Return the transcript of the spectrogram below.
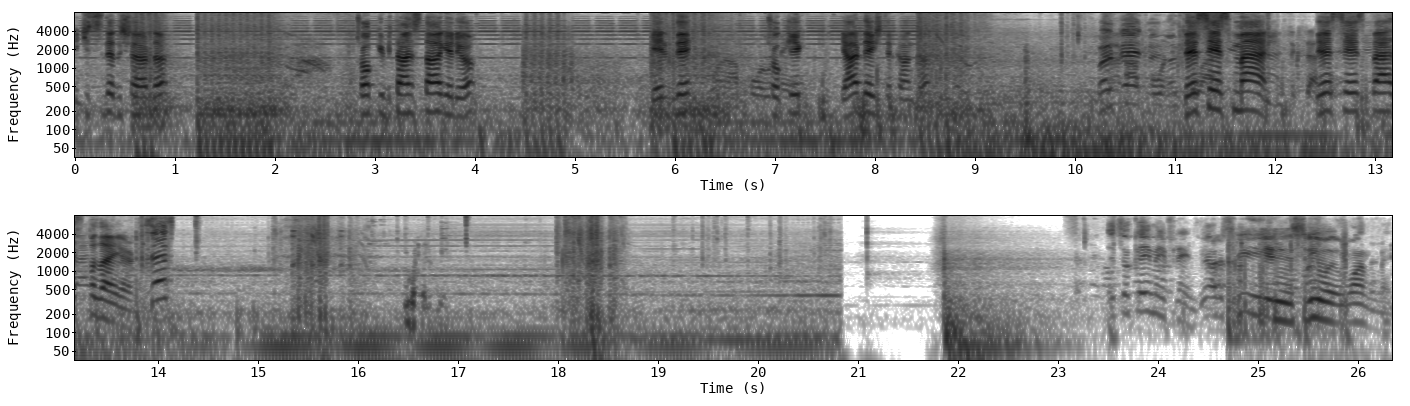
İkisi de dışarıda. Çok iyi. Bir tanesi daha geliyor. Geldi. One op 4 Çok iyi. Yer değiştir kanka. This is man. This is best player. It's okay, my friend. We are three, three, one, man.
